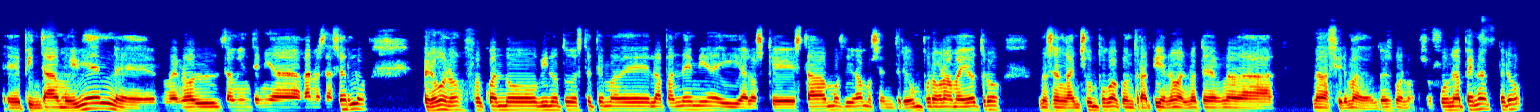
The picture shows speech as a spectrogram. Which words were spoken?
eh, pintaba muy bien, Renault también tenía ganas de hacerlo, pero bueno, fue cuando vino todo este tema de la pandemia y a los que estábamos, digamos, entre un programa y otro, nos enganchó un poco a contrapié, ¿no? Al no tener nada nada firmado. Entonces, bueno, eso fue una pena, pero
